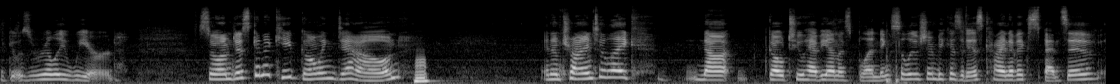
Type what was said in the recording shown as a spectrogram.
Like it was really weird. So I'm just going to keep going down. Hmm. And I'm trying to like not go too heavy on this blending solution because it is kind of expensive.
